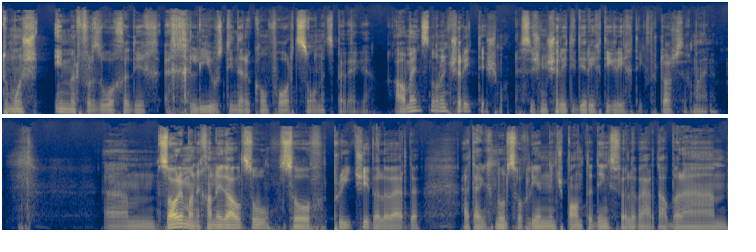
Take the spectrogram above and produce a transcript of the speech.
du musst immer versuchen, dich ein bisschen aus deiner Komfortzone zu bewegen. Auch wenn es nur ein Schritt ist, Mann. Es ist ein Schritt in die richtige Richtung. Verstehst du, was ich meine? Ähm, sorry, Mann, ich kann nicht allzu so preachy wollen werden. Ich hätte eigentlich nur so ein, ein entspannter Dings werden. Aber ähm,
